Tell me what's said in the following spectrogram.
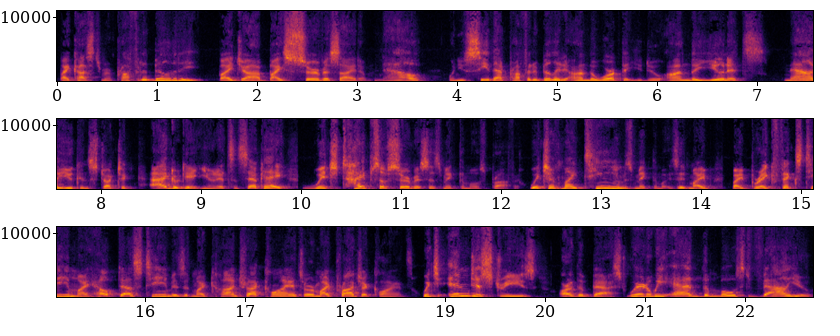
by customer, profitability by job, by service item. Now, when you see that profitability on the work that you do, on the units, now you can start to aggregate units and say, okay, which types of services make the most profit? Which of my teams make the most? Is it my, my break fix team, my help desk team? Is it my contract clients or my project clients? Which industries are the best? Where do we add the most value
